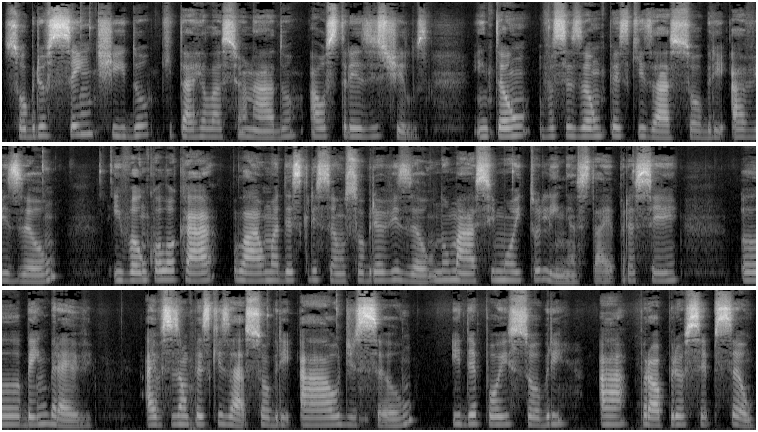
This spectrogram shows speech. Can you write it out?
sobre o sentido que está relacionado aos três estilos. Então, vocês vão pesquisar sobre a visão e vão colocar lá uma descrição sobre a visão, no máximo oito linhas, tá? É para ser uh, bem breve. Aí vocês vão pesquisar sobre a audição e depois sobre a propriocepção.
